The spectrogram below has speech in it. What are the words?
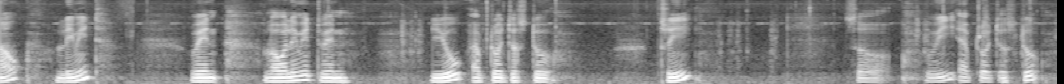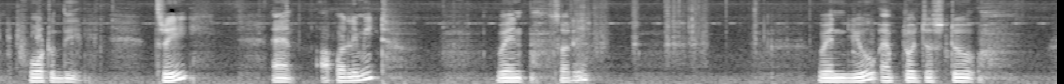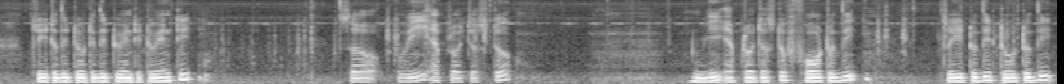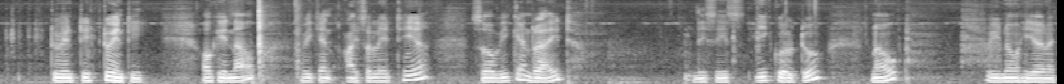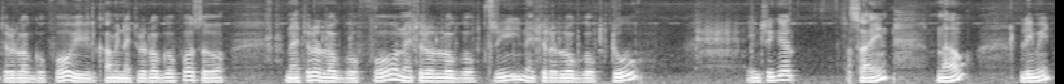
now limit when lower limit when u approaches to 3 so v approaches to 4 to the 3 and upper limit when sorry when u approaches to 3 to the 2 to the 20 20 so v approaches to v approaches to 4 to the 3 to the 2 to the 20 20 okay now we can isolate here. So we can write this is equal to now we know here natural log of 4 we will come in natural log of 4 so natural log of 4 natural log of 3 natural log of 2 integral sign. Now limit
